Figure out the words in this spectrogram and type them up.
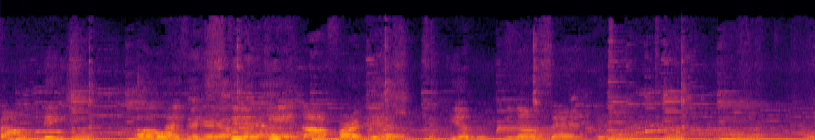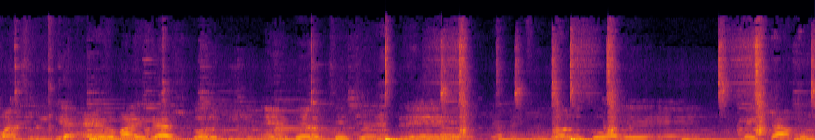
foundation. Oh, like we out. still yeah. getting our foundation together. You know what I'm saying? Yeah. Once we get everybody that's gonna be and pay attention, And then, then yeah, that makes sense. we're gonna go ahead and make that move.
